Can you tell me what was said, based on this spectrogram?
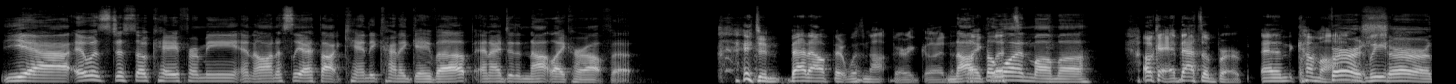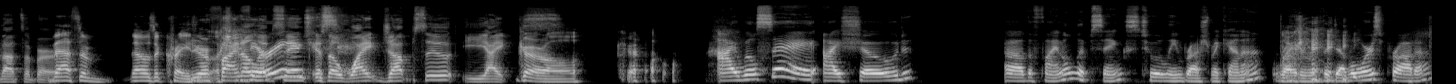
Yeah, it was just okay for me. And honestly, I thought Kandy kind of gave up, and I did not like her outfit. I didn't. That outfit was not very good. Not Like, the one, Mama. Okay, that's a burp. And come on, For we- sure, that's a burp. That's a that was a crazy. Your look. final lip sync is a white jumpsuit. Yikes. girl, girl. I will say I showed uh, the final lip syncs to Aline Brosh McKenna, writer of The Devil Wears Prada,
